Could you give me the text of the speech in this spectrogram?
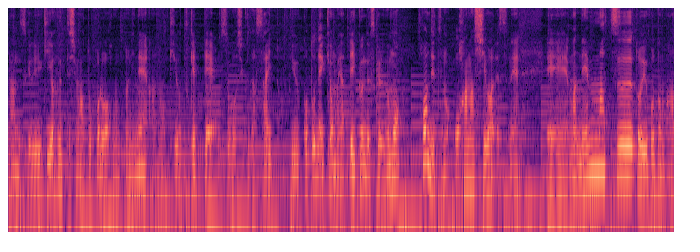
なんですけど雪が降ってしまうところは本当にねあの気をつけてお過ごしください。ということで今日もやっていくんですけれども本日のお話はですねえー、まあ、年末ということもあっ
